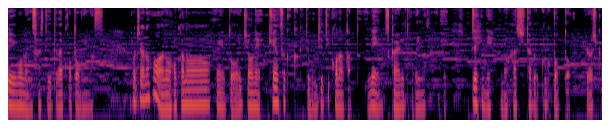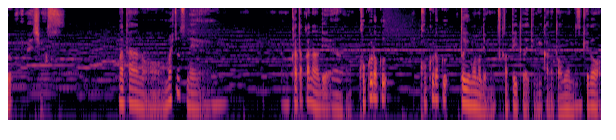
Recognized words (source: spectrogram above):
というものにさせていただこうと思います。こちらの方は、あの、他の、えっ、ー、と、一応ね、検索かけても出てこなかったので、使えると思いますので、ぜひね、あの、ハッシュタグ、コクポット、よろしくお願いします。また、あの、もう一つね、カタカナで、あの、国録、国録というものでも使っていただいてもいいかなと思うんですけど、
